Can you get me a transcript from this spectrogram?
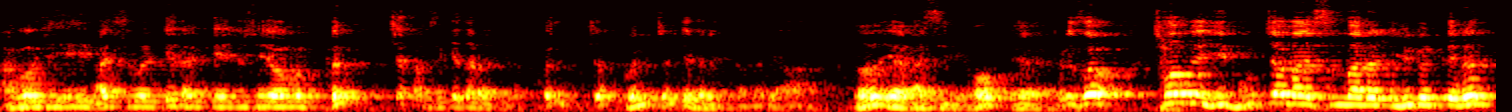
아버지 말씀을 깨닫게 해주세요. 하면 번쩍 하면서 깨달아진다. 번쩍 번쩍 깨달아진단 말이야. 어, 예, 말씀이요. 예. 그래서 처음에 이 문자 말씀만을 읽을 때는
